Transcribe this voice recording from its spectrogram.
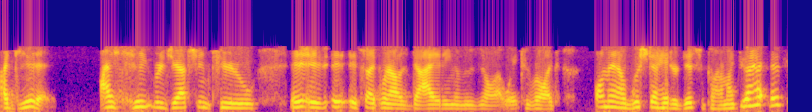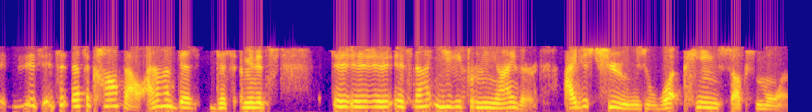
I get it. I hate rejection too. It, it, it's like when I was dieting and losing all that weight. People are like, "Oh man, I wished I had her discipline." I'm like, that's it's, it's, that's a cop out. I don't have this I mean, it's it, it, it's not easy for me either. I just choose what pain sucks more.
